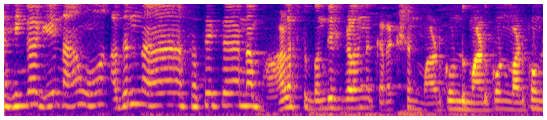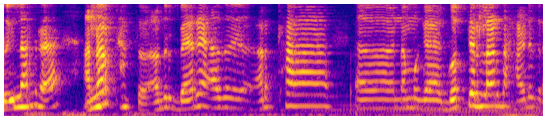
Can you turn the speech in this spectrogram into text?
ಹಿಂಗಾಗಿ ನಾವು ಅದನ್ನ ಸತ್ಯಕ್ಕ ನಾ ಬಹಳಷ್ಟು ಬಂದಿಷ್ಗಳನ್ನ ಕರೆಕ್ಷನ್ ಮಾಡ್ಕೊಂಡು ಮಾಡ್ಕೊಂಡು ಮಾಡ್ಕೊಂಡು ಇಲ್ಲಾಂದ್ರ ಅನರ್ಥ ಆಗ್ತದ. ಅದ್ರ ಬೇರೆ ಅದ ಅರ್ಥ ನಮಗ ಗೊತ್ತಿರ್ಲಾರ್ದ ಹಾಡಿದ್ರ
